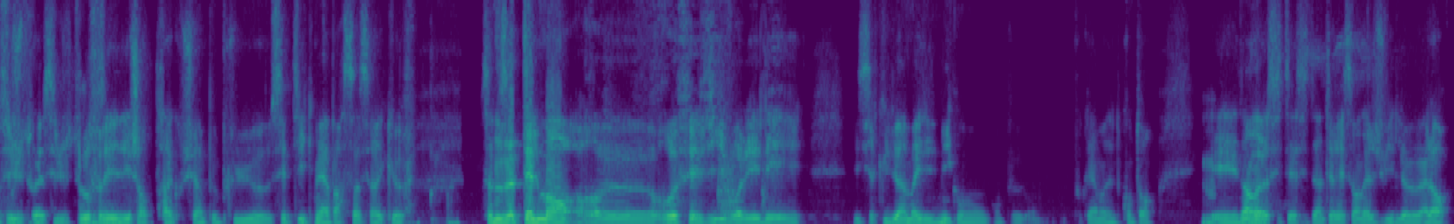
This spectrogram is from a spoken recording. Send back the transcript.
C'est juste, ouais, c'est juste toujours sur les, les short tracks où je suis un peu plus euh, sceptique, mais à part ça, c'est vrai que ça nous a tellement re- refait vivre les, les, les circuits de 1 mile et demi qu'on qu'on peut, on peut quand même en être content. Mm. Et non, c'était c'était intéressant, Nashville. Euh, Alors,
